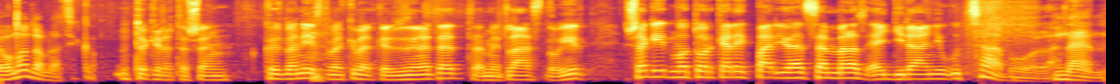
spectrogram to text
Jól mondom, Lacika? Tökéletesen. Közben néztem egy következő üzenetet, amit László írt. Segédmotorkerékpár jöhet szemben az egyirányú utcából? Nem.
